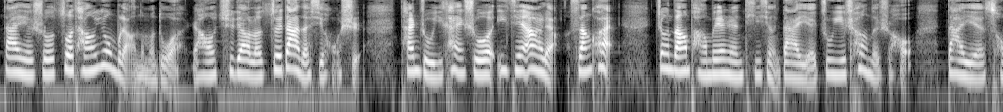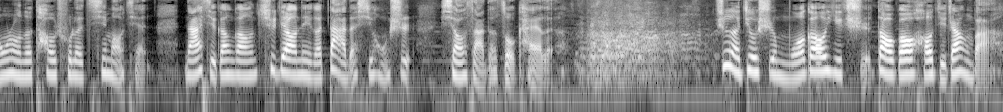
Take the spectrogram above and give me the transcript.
大爷说做汤用不了那么多，然后去掉了最大的西红柿。摊主一看说一斤二两三块。正当旁边人提醒大爷注意秤的时候，大爷从容地掏出了七毛钱，拿起刚刚去掉那个大的西红柿，潇洒地走开了。这就是魔高一尺，道高好几丈吧。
